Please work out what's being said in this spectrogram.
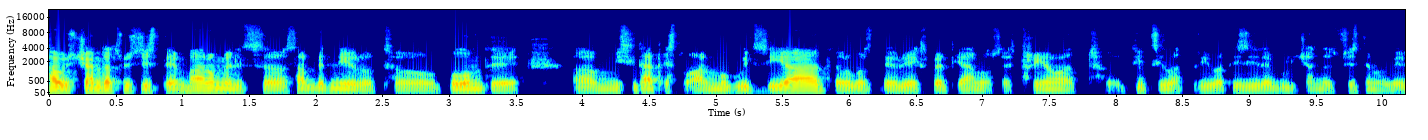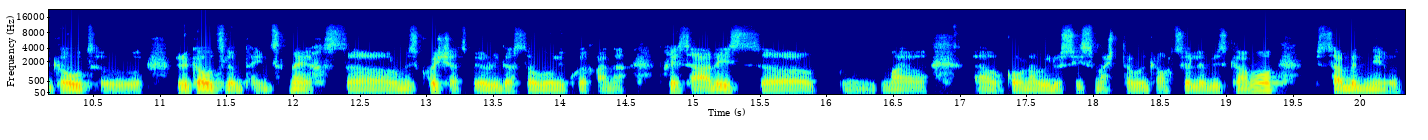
თავის ჯანდაცვის სისტემა რომელიც საბედნიეროდ ბოლომდე მისი დატესტვა არ მოგვიწია, როგორც ბევრი ექსპერტი ამბობს, ეს ფრიალად დიწილად პრივატიზირებული ჯანდაცვის სისტემა ვერ გაუწევ ვერ გაუწლებდა იმ წნეხს, რომლის ქვეშაც ბევრი დასავლური ქვეყანა დღეს არის კორონავირუსის მასშტაბური გავრცელების გამო, საბედნიეროდ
